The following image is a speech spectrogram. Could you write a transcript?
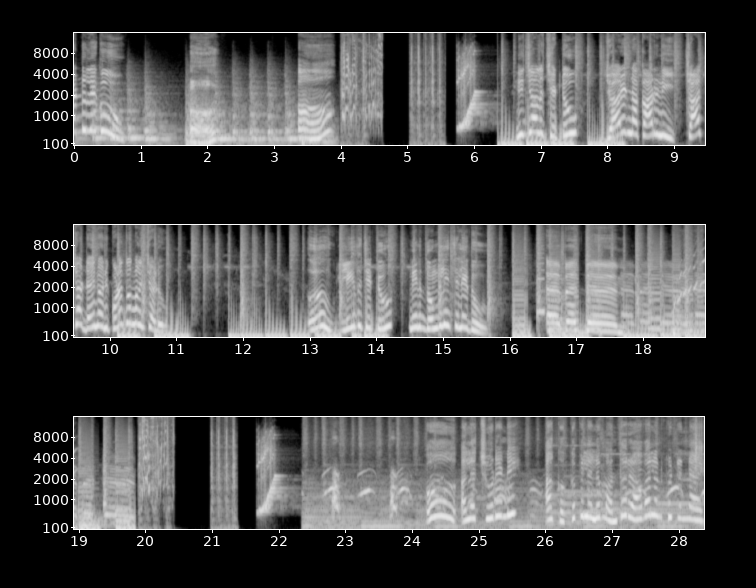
అడ్డు లేకు. నిజాల చెట్టు జారిన నా కారుని చాచా డైనోని కూడా దొంగలించాడు. ఓ లేదు చెట్టు నేను దొంగిలించలేదు. అబద్ధం. ఓ అలా చూడండి. ఆ కుక్క పిల్లలు మనతో రావాలనుకుంటున్నాయి.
